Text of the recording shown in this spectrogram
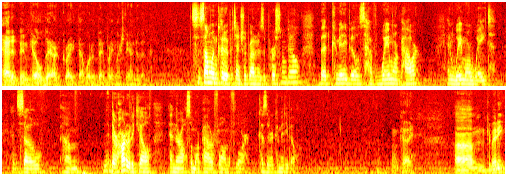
had it been killed there, great, that would have been pretty much the end of it. So someone could have potentially brought it as a personal bill, but committee bills have way more power and way more weight, and so um, they're harder to kill, and they're also more powerful on the floor because they're a committee bill. Okay. Um, Committee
